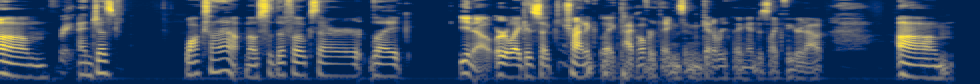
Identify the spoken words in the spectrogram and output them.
Um, Right. and just walks on out. Most of the folks are like, you know, or like it's like trying to like pack over things and get everything and just like figure it out. Um,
